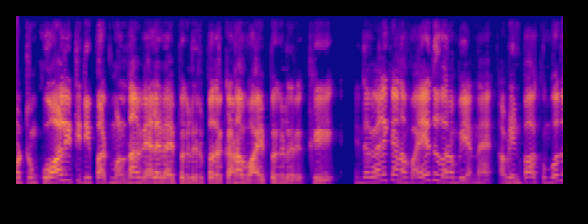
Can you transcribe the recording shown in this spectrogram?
மற்றும் குவாலிட்டி டிபார்ட்மெண்ட் தான் வேலைவாய்ப்புகள் இருப்பதற்கான வாய்ப்புகள் இருக்குது இந்த வேலைக்கான வயது வரம்பு என்ன? அப்படின்னு பார்க்கும்போது,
